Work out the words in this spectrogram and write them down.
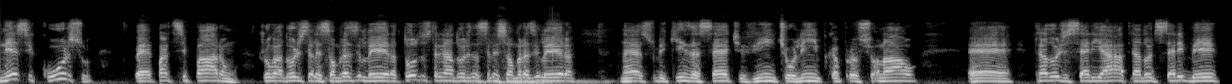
nesse curso é, participaram jogadores de seleção brasileira, todos os treinadores da seleção brasileira, né, sub-15, 17, 20, olímpica, profissional, é, treinador de Série A, treinador de Série B.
